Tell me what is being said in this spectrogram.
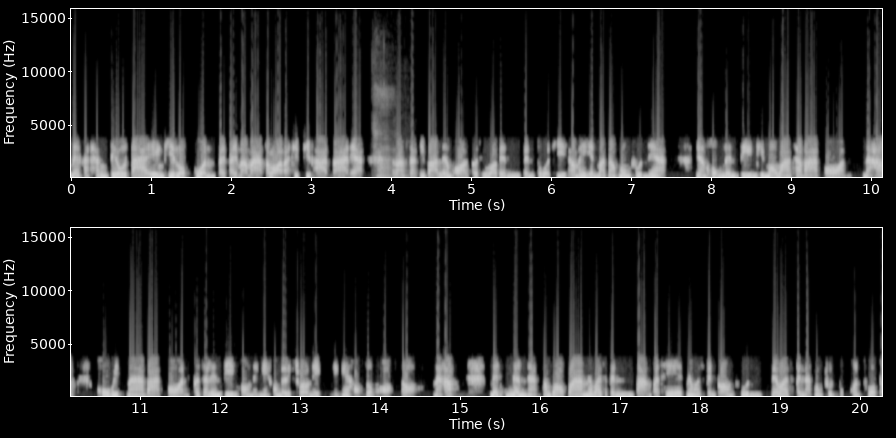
แม้กระทั่งเดลต้าเองที่รบกวนไปไปมาตลอดอาทิตย์ที่ผ่านมาเนี่ยหลังจากที่บาทเริ่มอ่อนก็ถือว่าเป็นเป็นตัวที่ทำให้เห็นมานักลงทุนเนี่ย ยังคงเล่นทีมที่มองว่าถ้าบาทอ่อนนะครับโควิดมาบาทอ่อนก็จะเล่นทีมของในแง่ของอิเล็กทรอนิกส์ในแง่ของส่งออกต่อนะครับเม็ดเงินน่ะต้องบอกว่าไม่ว่าจะเป็นต่างประเทศ ไม่ว่าจะเป็นกองทุน ไม่ว่าจะเป็นนักลงทุนบุคคลทั่วไป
